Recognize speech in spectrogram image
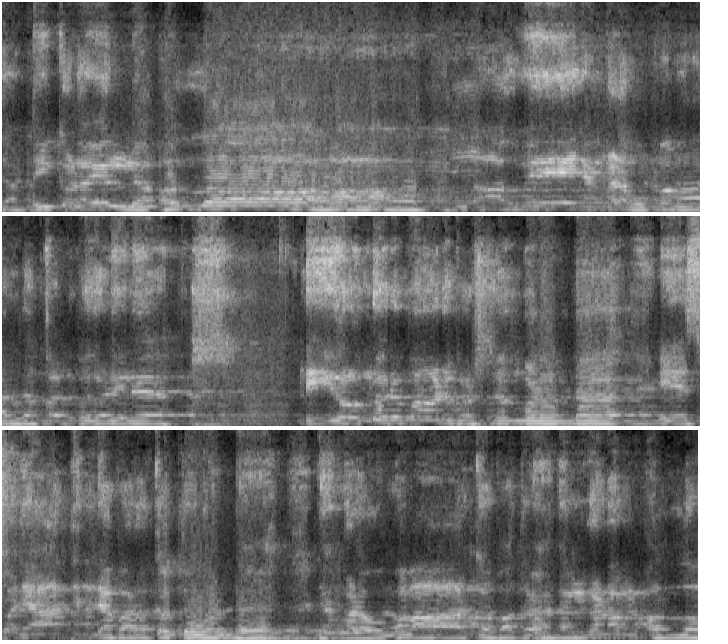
തട്ടിക്കളയല്ല അല്ലാ അല്ലാഹുവേ ഞങ്ങളെ ഉമ്മമാരുടെ കൽവുകളിൽ ഒരുപാട് പ്രശ്നങ്ങളുണ്ട്. ഈ സ്വലാത്തിന്റെ പറക്കത്ത് കൊണ്ട് ഞങ്ങളെ ഉമ്മമാർക്ക് പത്ര നൽകണം അല്ലോ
